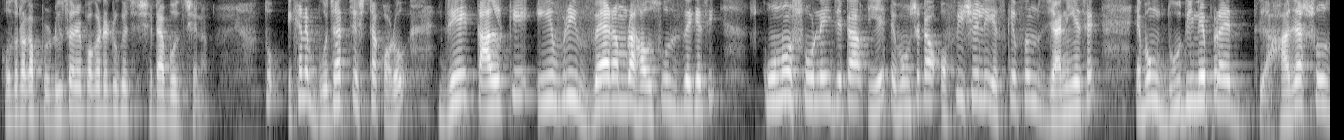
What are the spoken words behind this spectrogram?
কত টাকা প্রডিউসারের পকেটে ঢুকেছে সেটা বলছি না। তো এখানে বোঝার চেষ্টা করো যে কালকে এভরিওয়্যার আমরা হাউসফুলস দেখেছি, কোনো শো নেই যেটা ইয়ে এবং সেটা অফিসিয়ালি এসকে ফিল্মস জানিয়েছে এবং দুদিনে প্রায় হাজার শোজ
